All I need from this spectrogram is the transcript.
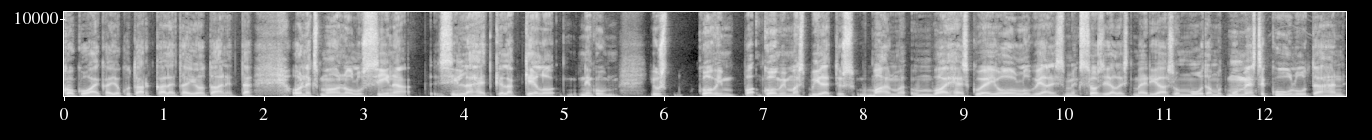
koko aika joku tarkkailee tai jotain. Että onneksi mä oon ollut siinä sillä hetkellä kello, niin kuin just kovimmassa biletysvaiheessa, kun ei ollut vielä esimerkiksi sosiaalista mediaa sun muuta. Mutta mun mielestä se kuuluu tähän,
